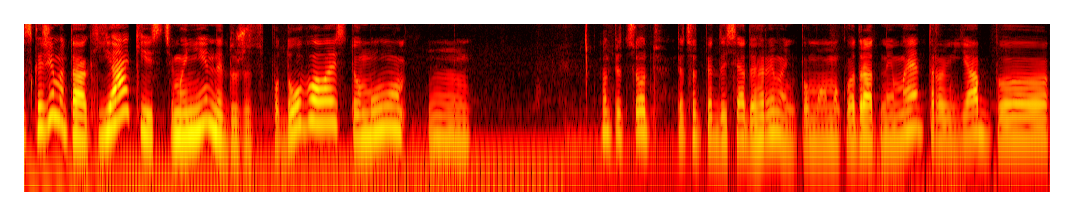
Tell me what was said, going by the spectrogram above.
скажімо так, якість мені не дуже сподобалась, тому ну, 500, 550 гривень, по-моєму, квадратний метр. Я б е,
